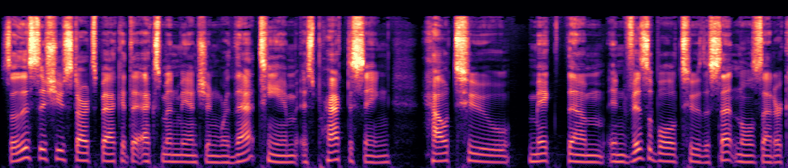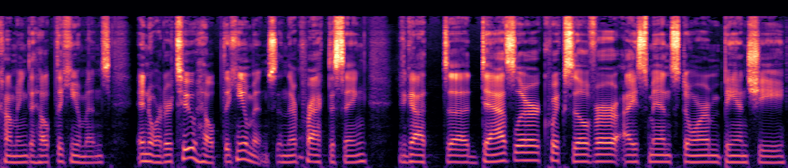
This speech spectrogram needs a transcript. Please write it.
So this issue starts back at the X Men mansion where that team is practicing how to make them invisible to the Sentinels that are coming to help the humans in order to help the humans. And they're practicing. You've got uh, Dazzler, Quicksilver, Iceman, Storm, Banshee,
